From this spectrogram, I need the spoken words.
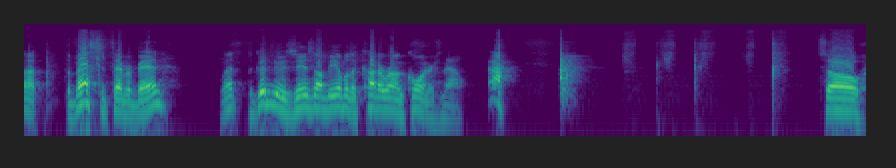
Not the best it's ever been, but the good news is I'll be able to cut around corners now. Ah. So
